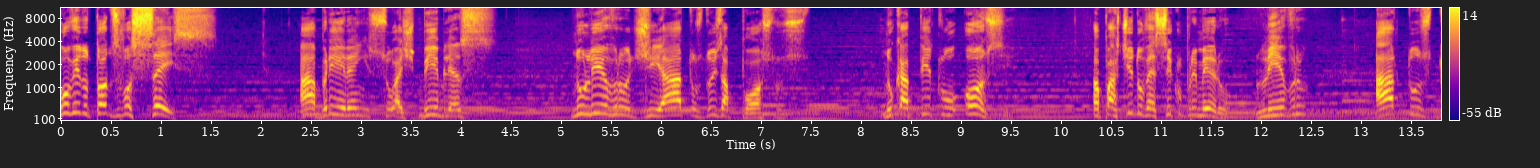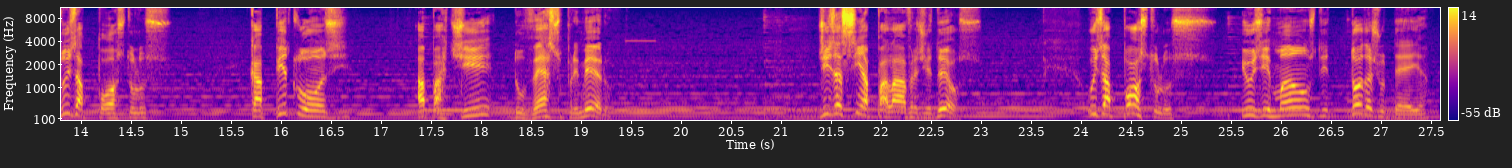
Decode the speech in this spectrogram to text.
Convido todos vocês a abrirem suas Bíblias no livro de Atos dos Apóstolos, no capítulo 11, a partir do versículo 1. Livro Atos dos Apóstolos, capítulo 11, a partir do verso 1. Diz assim a palavra de Deus: Os apóstolos e os irmãos de toda a Judéia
